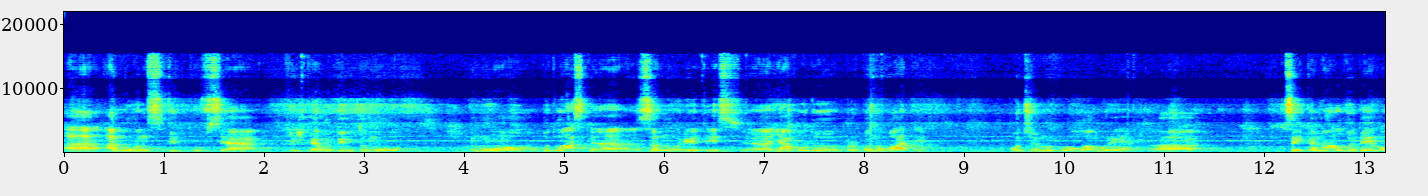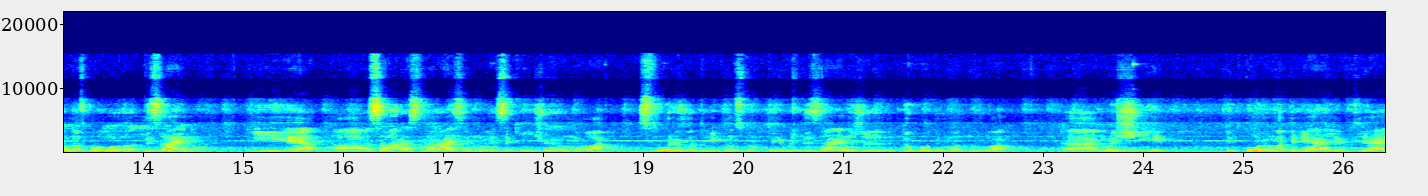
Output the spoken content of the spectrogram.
А, анонс відбувся кілька годин тому. Тому, будь ласка, занурюйтесь, я буду пропонувати. Отже, Микола, ми е, цей канал ведемо навколо дизайну. І е, зараз наразі ми закінчуємо створювати і конструктив, дизайн, вже доходимо до е, межі підбору матеріалів для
